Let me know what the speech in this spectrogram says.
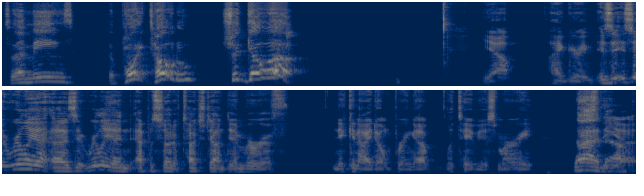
so that means the point total should go up. Yeah, I agree. Is it is it really a, uh, is it really an episode of Touchdown Denver if Nick and I don't bring up Latavius Murray? I know. The, uh,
